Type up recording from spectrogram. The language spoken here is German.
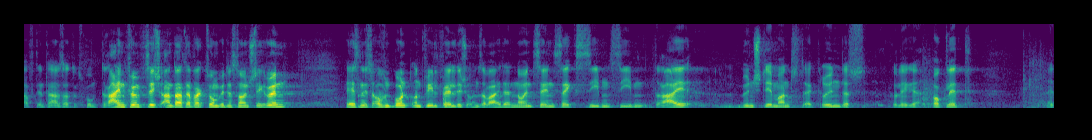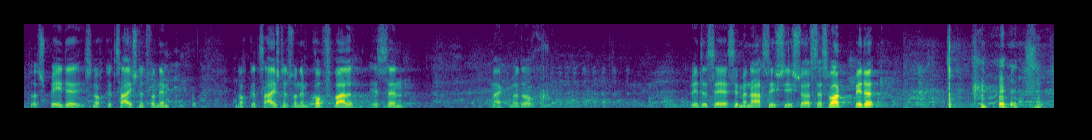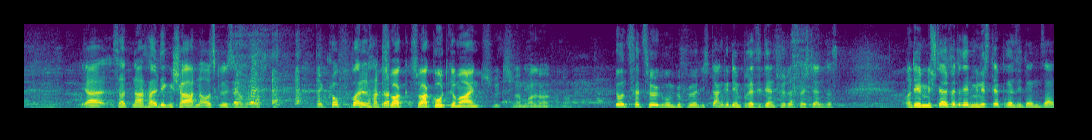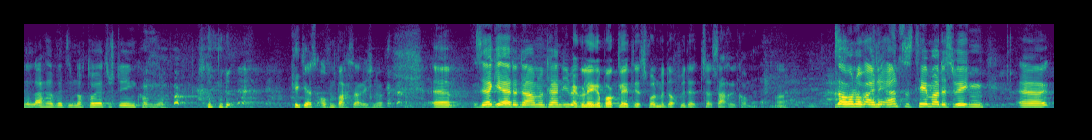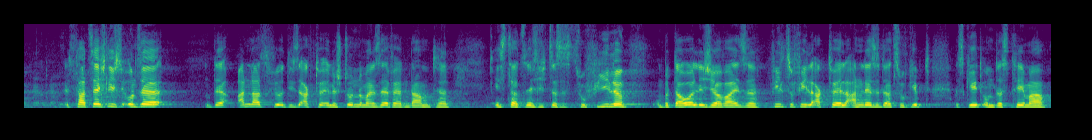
auf den Tagesordnungspunkt 53, Antrag der Fraktion BÜNDNIS 90 die GRÜNEN. Hessen ist offen, bunt und vielfältig usw. So 196773. Wünscht jemand der GRÜNEN, dass Kollege Bocklet etwas später ist noch gezeichnet von dem, noch gezeichnet von dem Kopfball Essen. Merkt man doch. Bitte sehr, sind wir nachsichtig. Du hast das Wort, bitte. Ja, es hat nachhaltigen Schaden ausgelöst. Sie haben recht. Der Kopfball hat es war, es war gut gemeint. Verzögerung geführt. Ich danke dem Präsidenten für das Verständnis. Und dem stellvertretenden Ministerpräsidenten seine Lache wird ihm noch teuer zu stehen kommen. Kickers Offenbach, sage ich nur. Äh, sehr geehrte Damen und Herren, liebe Herr Kollege Bocklet, jetzt wollen wir doch wieder zur Sache kommen. Ne? Das ist auch noch ein ernstes Thema. Deswegen äh, ist tatsächlich unser der Anlass für diese Aktuelle Stunde, meine sehr verehrten Damen und Herren, ist tatsächlich, dass es zu viele und bedauerlicherweise viel zu viele aktuelle Anlässe dazu gibt. Es geht um das Thema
